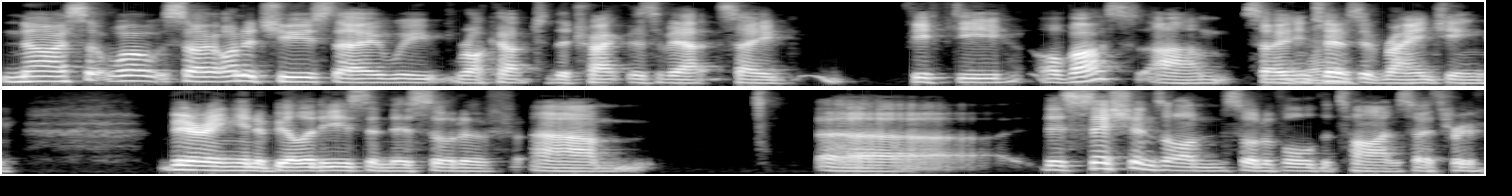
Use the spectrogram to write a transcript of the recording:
No, so well, so on a Tuesday we rock up to the track. There's about say fifty of us. Um, so oh, in wow. terms of ranging, varying inabilities, and there's sort of um, uh, there's sessions on sort of all the time. So through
